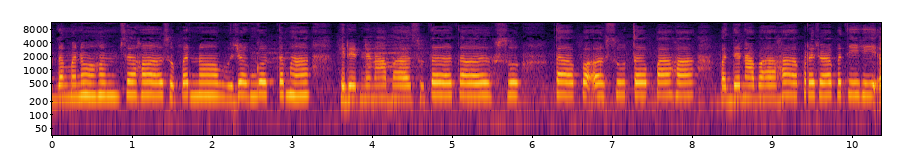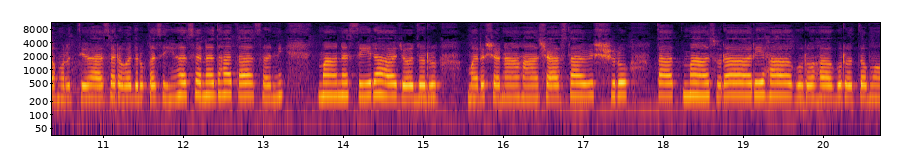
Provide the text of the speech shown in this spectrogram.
दमनोहंसः सुपर्णो, भुजङ्गोत्तमः, हिरण्यनाभा सुततासु सुतपाः पद्यनाभाः प्रजापतिः अमृत्युः सर्वदृक्सिंहसनधाता सनि मानस्थिराजो दुर्मर्शनः शास्ता विश्रुतात्मा सुरारिः गुरुः गुरुतमो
